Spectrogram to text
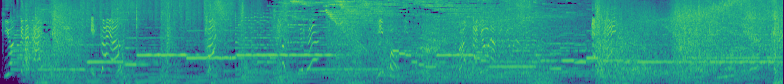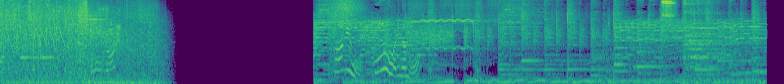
気をつけなさい。行くわよ。はっ。バンカ両乱何を？もう終わりなの？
